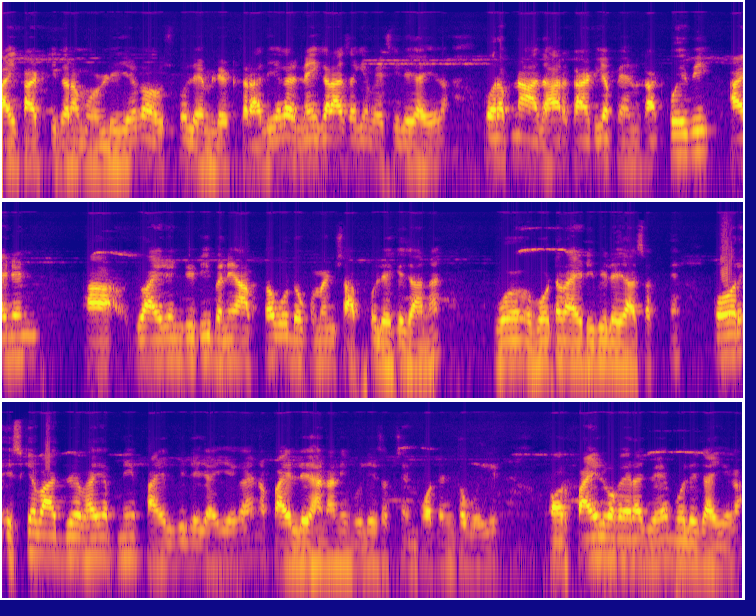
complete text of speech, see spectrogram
आई कार्ड की तरह मोड़ लीजिएगा और उसको लेमलेट करा लीजिएगा। नहीं करा सके, वैसे ही ले जाइएगा। और अपना आधार कार्ड या पैन कार्ड, कोई भी आइडेंट जो आइडेंटिटी बने आपका, वो डॉक्यूमेंट्स आपको लेके जाना है। वो वोटर आईडी भी ले जा सकते हैं। और इसके बाद जो है भाई, अपनी फ़ाइल भी ले जाइएगा, है ना? फ़ाइल ले जाना नहीं भूलिए, सबसे इम्पोर्टेंट तो वही है। और फ़ाइल वगैरह जो है वो ले जाइएगा।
